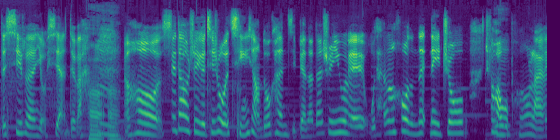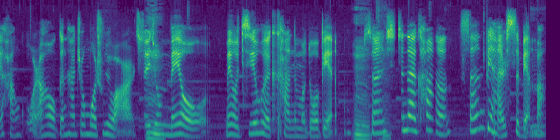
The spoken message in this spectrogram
的戏份有限，对吧？嗯。然后隧道这个其实我挺想多看几遍的，但是因为舞台问候的那那周正好我朋友来韩国，然后我跟他周末出去玩，所以就没有没有机会看那么多遍。嗯。虽然现在看了三遍还是四遍吧。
